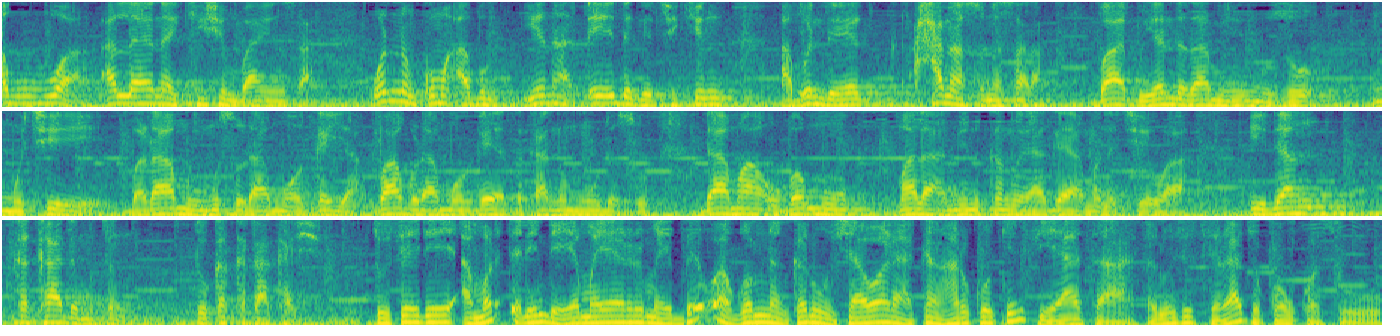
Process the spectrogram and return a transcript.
abubuwa allah yana kishin bayansa. Wannan kuma abin yana ɗaya daga cikin abin da ya hana su nasara. Babu yadda za mu yi mu zo mu ce bara mu musu ramuwar gayya. Babu ramuwar gayya tsakanin mu da su. Dama ubanmu mala aminu kano ya gaya mana cewa idan ka kada mutum to ka taka shi to sai dai a martanin da ya mayar mai baiwa gwamnan kano shawara kan harkokin siyasa sanusi siraja kwankwaso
